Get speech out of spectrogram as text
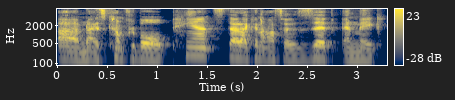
um, nice comfortable pants that I can also zip and make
